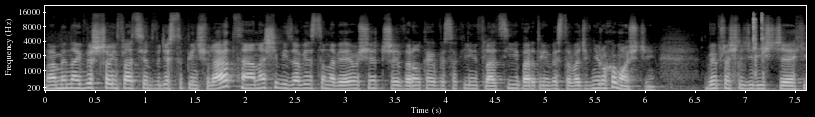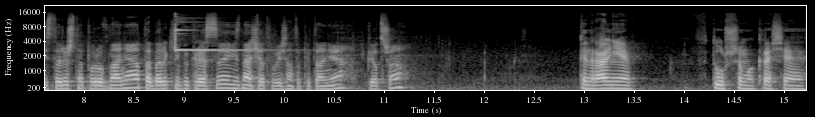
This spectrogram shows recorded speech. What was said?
Mamy najwyższą inflację od 25 lat, a nasi widzowie zastanawiają się, czy w warunkach wysokiej inflacji warto inwestować w nieruchomości. Wy prześledziliście historyczne porównania, tabelki, wykresy i znacie odpowiedź na to pytanie. Piotrze? Generalnie w dłuższym okresie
